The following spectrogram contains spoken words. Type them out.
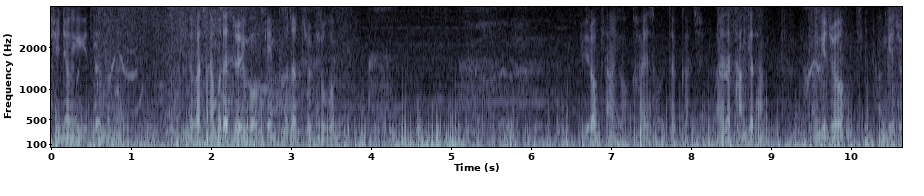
진영이기 때문에 근데가 잘못했죠 이거. 게임 터졌죠 조금. 이렇게 안 이거 카에서 올 때까지. 아니다 당겨 당. 당기죠. 당기죠.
